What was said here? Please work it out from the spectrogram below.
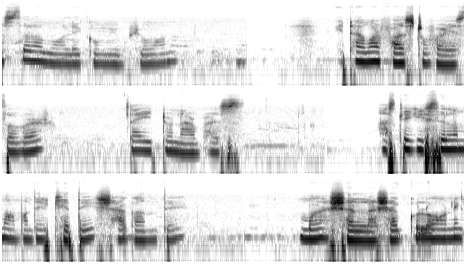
আসসালামু আলাইকুম এভরিওয়ান। এটা আমার ফার্স্ট ভয়েস ওভার তাই একটু নার্ভাস আজকে গেছিলাম আমাদের খেতে, শাক আনতে। মার্শাল্লাহ শাকগুলো অনেক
